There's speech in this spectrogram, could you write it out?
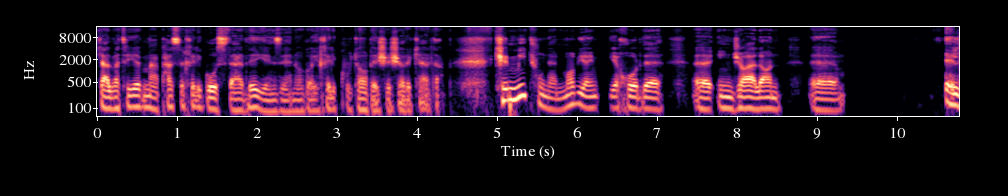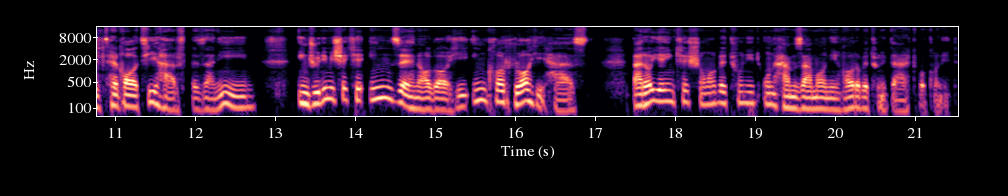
که البته یه مپس خیلی گسترده این ذهن آگاهی خیلی کوتاه بهش اشاره کردم. که می‌تونه ما بیایم یه خورده اینجا الان التقاطی حرف بزنیم. اینجوری میشه که این ذهن آگاهی این کار راهی هست برای اینکه شما بتونید اون همزمانی ها رو بتونید درک بکنید.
